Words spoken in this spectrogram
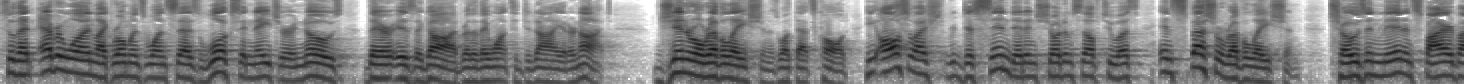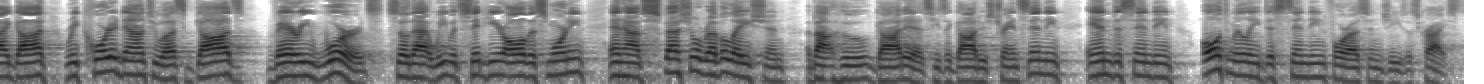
so that everyone, like Romans 1 says, looks at nature and knows there is a God, whether they want to deny it or not. General revelation is what that's called. He also has descended and showed himself to us in special revelation. Chosen men, inspired by God, recorded down to us God's very words so that we would sit here all this morning and have special revelation about who God is. He's a God who's transcending and descending ultimately descending for us in Jesus Christ.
